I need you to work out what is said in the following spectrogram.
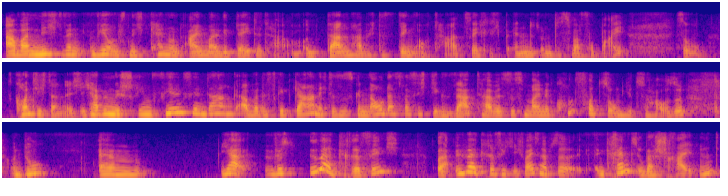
Aber nicht, wenn wir uns nicht kennen und einmal gedatet haben. Und dann habe ich das Ding auch tatsächlich beendet und das war vorbei. So, das konnte ich dann nicht. Ich habe ihm geschrieben, vielen, vielen Dank, aber das geht gar nicht. Das ist genau das, was ich dir gesagt habe. Es ist meine Komfortzone hier zu Hause. Und du ähm, ja, wirst übergriffig, oder übergriffig, ich weiß nicht, ob es grenzüberschreitend,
